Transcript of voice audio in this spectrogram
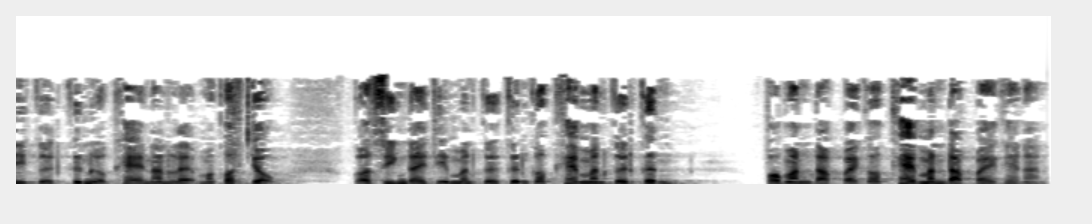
นี้เกิดขึ้นก็แค่นั้นแหละ มันก็จบ ก็สิ่งใดที่มันเกิดขึ้นก็แค่มันเกิดขึ้นพอมันดับไปก็แค่มันดับไปแค่นั้น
